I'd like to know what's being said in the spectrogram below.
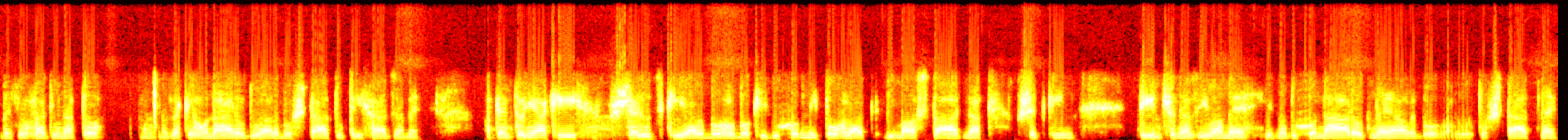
bez ohľadu na to, z akého národu alebo štátu prichádzame. A tento nejaký všeludský alebo hlboký duchovný pohľad by mal stáť nad všetkým tým, čo nazývame jednoducho národné alebo, alebo to štátne,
